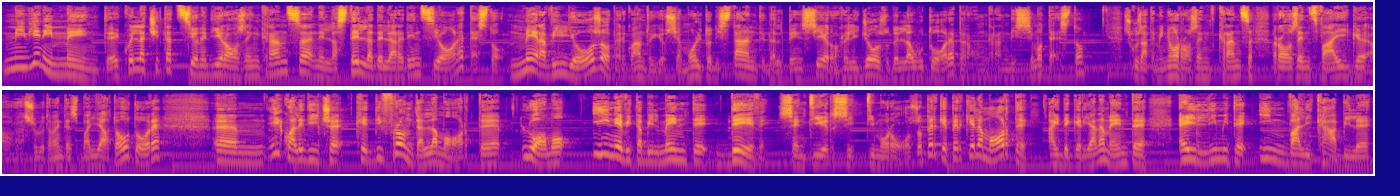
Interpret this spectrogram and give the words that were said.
Mi viene in mente quella citazione di Rosencrantz nella Stella della Redenzione, testo meraviglioso, per quanto io sia molto distante dal pensiero religioso dell'autore, però un grandissimo testo. Scusatemi, non Rosencrantz, Rosenzweig, assolutamente sbagliato autore, ehm, il quale dice che di fronte alla morte l'uomo inevitabilmente deve sentirsi timoroso. Perché? Perché la morte, heideggerianamente, è il limite invalicabile,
